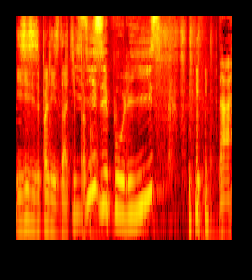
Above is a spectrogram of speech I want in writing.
и Zizi the Police, да, типа такого. Зизи Пулис. А,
